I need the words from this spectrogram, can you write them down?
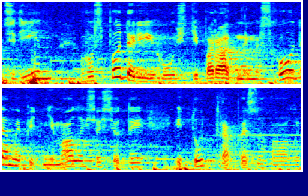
дзвін. Господарі і гості парадними сходами піднімалися сюди і тут трапезували.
